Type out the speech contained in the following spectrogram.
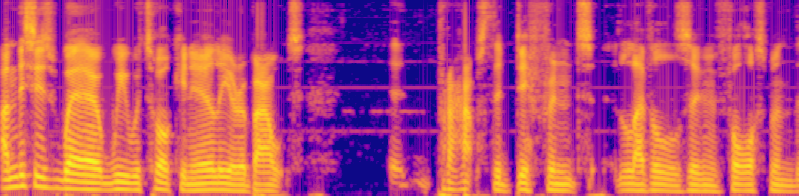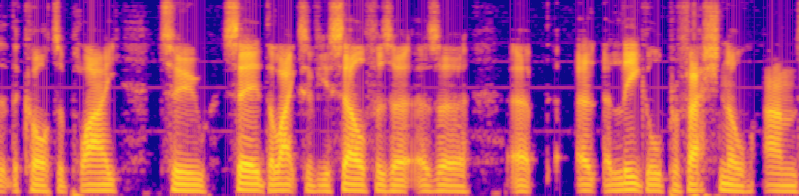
And this is where we were talking earlier about uh, perhaps the different levels of enforcement that the court apply to, say, the likes of yourself as a as a, a a, a, legal professional and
